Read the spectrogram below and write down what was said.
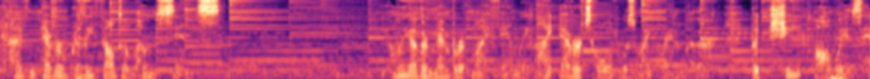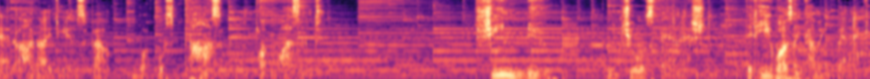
And I've never really felt alone since. The only other member of my family I ever told was my grandmother, but she always had odd ideas about what was possible and what wasn't. She knew when Jules vanished that he wasn't coming back,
